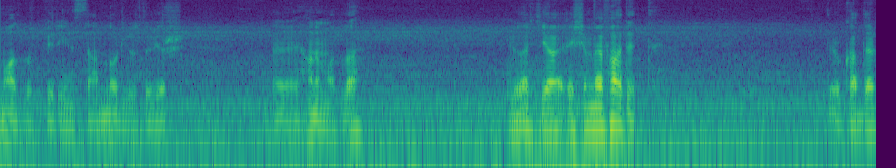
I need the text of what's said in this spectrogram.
mazbut bir insan. Nur yüzlü bir e, hanım abla. Diyorlar ki ya eşim vefat etti. Diyor kader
